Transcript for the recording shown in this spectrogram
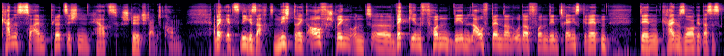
kann es zu einem plötzlichen Herzstillstand kommen. Aber jetzt, wie gesagt, nicht direkt aufspringen und äh, weggehen von den Laufbändern oder von den Trainingsgeräten, denn keine Sorge, das ist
